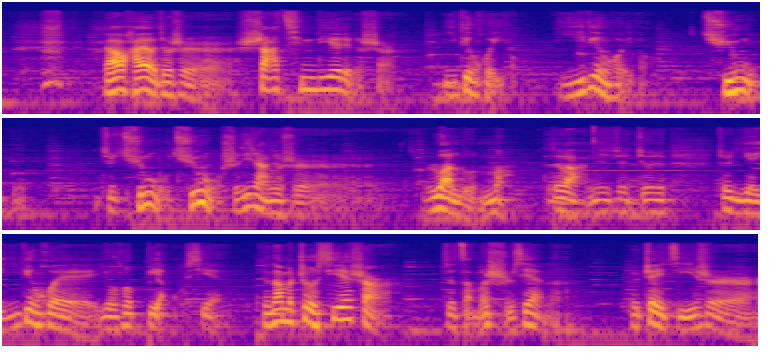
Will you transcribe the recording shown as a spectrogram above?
然后还有就是杀亲爹这个事儿，一定会有，一定会有。娶母，就娶母，娶母实际上就是乱伦嘛，对吧？你就就就就也一定会有所表现。就那么这些事儿，就怎么实现呢？就这集是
